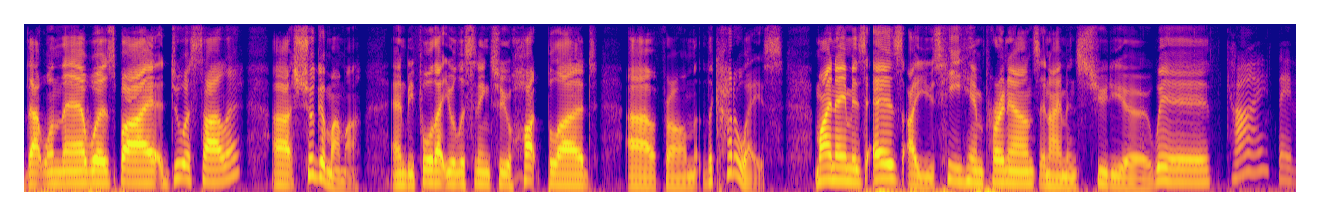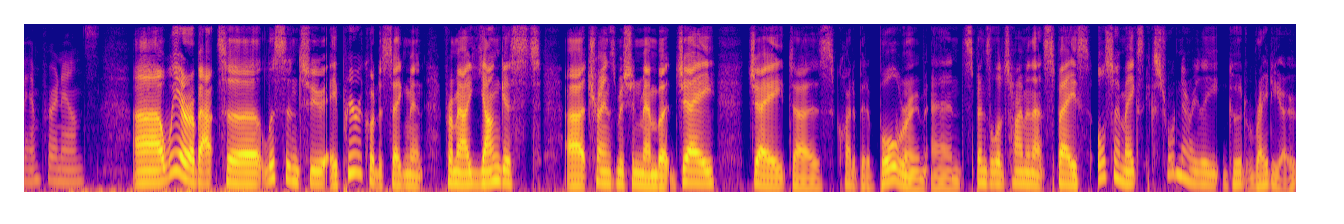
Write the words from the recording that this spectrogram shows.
That one there was by Dua Saleh, uh, Sugar Mama. And before that, you're listening to Hot Blood uh, from The Cutaways. My name is Ez. I use he, him pronouns, and I'm in studio with. Cai, they, them pronouns. Uh, we are about to listen to a pre recorded segment from our youngest uh, transmission member, Jay. Jay does quite a bit of ballroom and spends a lot of time in that space, also makes extraordinarily good radio.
